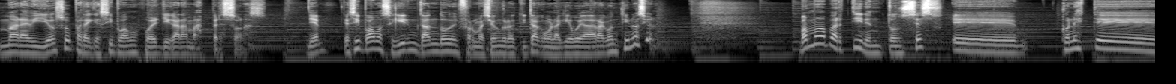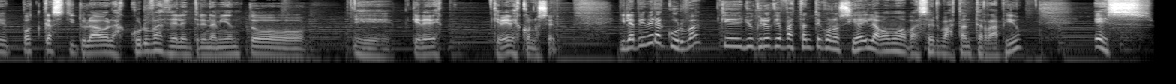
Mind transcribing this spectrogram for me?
maravilloso para que así podamos poder llegar a más personas. Bien, y así podamos seguir dando información gratuita como la que voy a dar a continuación. Vamos a partir entonces eh, con este podcast titulado Las curvas del entrenamiento que, debes, que debes conocer. Y la primera curva, que yo creo que es bastante conocida y la vamos a pasar bastante rápido, es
